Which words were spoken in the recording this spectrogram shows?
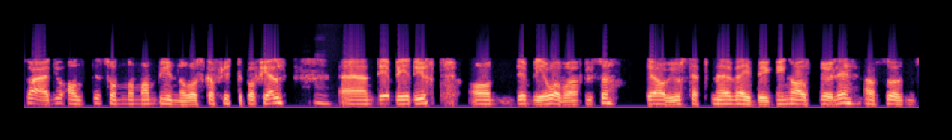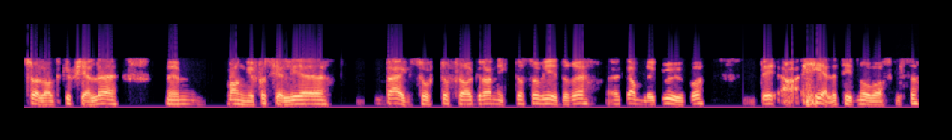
så er det jo alltid sånn når man begynner å skal flytte på fjell. Mm. Eh, det blir dyrt, og det blir overraskelse. Det har vi jo sett med veibygging og alt mulig. Altså Sørlandske fjellet med mange forskjellige bergsorter fra granitt osv., eh, gamle gruver. Det er hele tiden overraskelser.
